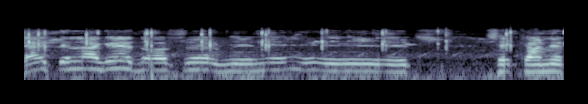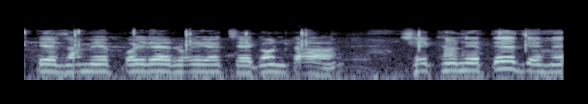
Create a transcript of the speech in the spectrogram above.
যাইতে লাগে দশ মিনিট। সেখানেতে জামে পড়ে রয়েছে ঘণ্টা। সেখানেতে জেমে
